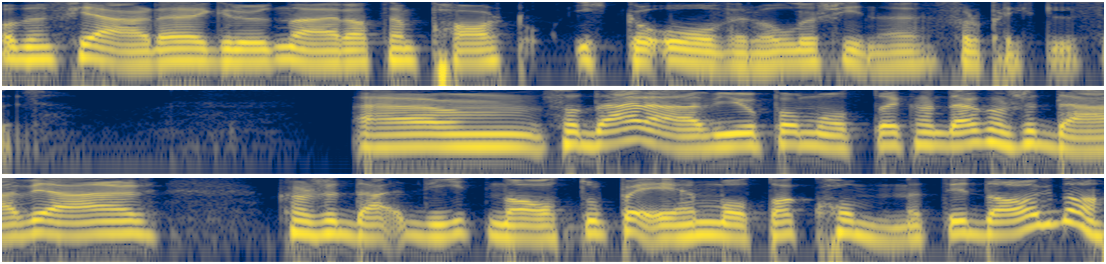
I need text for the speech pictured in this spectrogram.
Og den fjerde grunnen er at en part ikke overholder sine forpliktelser. Ehm, så der er vi jo på en måte Det er kanskje der vi er Kanskje der, dit Nato på en måte har kommet i dag, da.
